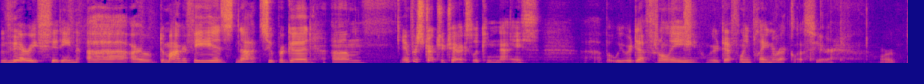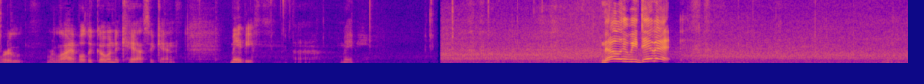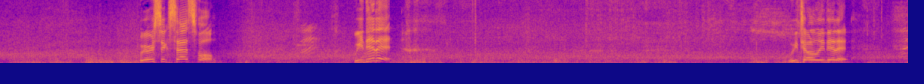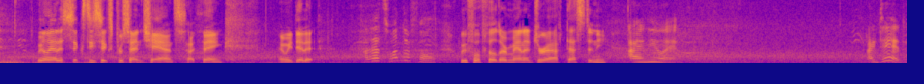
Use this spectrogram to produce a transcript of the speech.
Very fitting. Uh, our demography is not super good. Um, infrastructure track's looking nice, uh, but we were definitely we were definitely playing reckless here. We're we're we're liable to go into chaos again. Maybe. Uh, maybe. Nelly, we did it! We were successful. What? We did it! We totally did it. We only had a 66% chance, I think, and we did it. Oh, that's wonderful. We fulfilled our mana giraffe destiny. I knew it. I did.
